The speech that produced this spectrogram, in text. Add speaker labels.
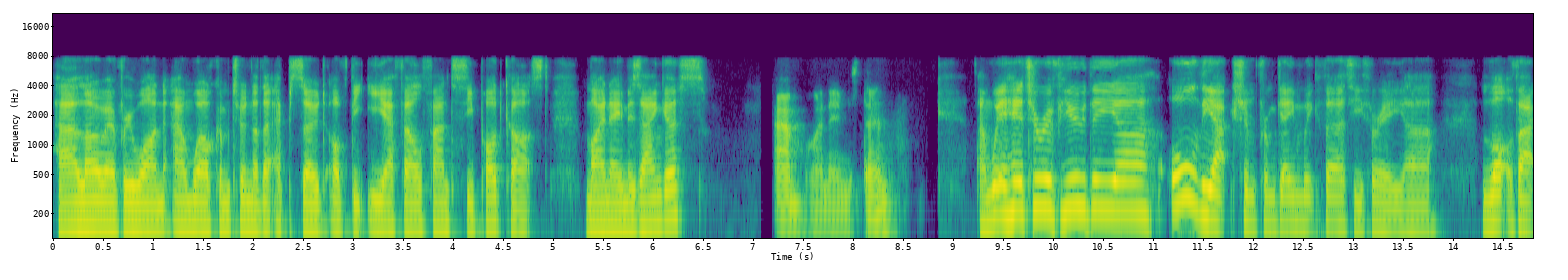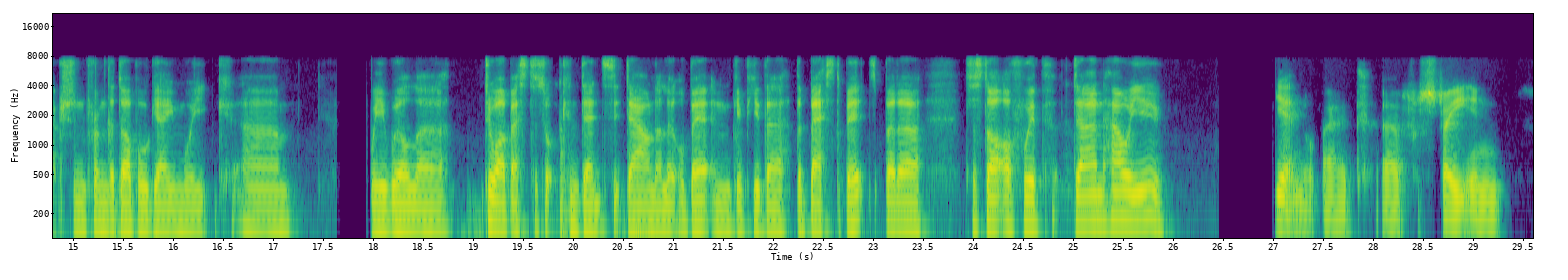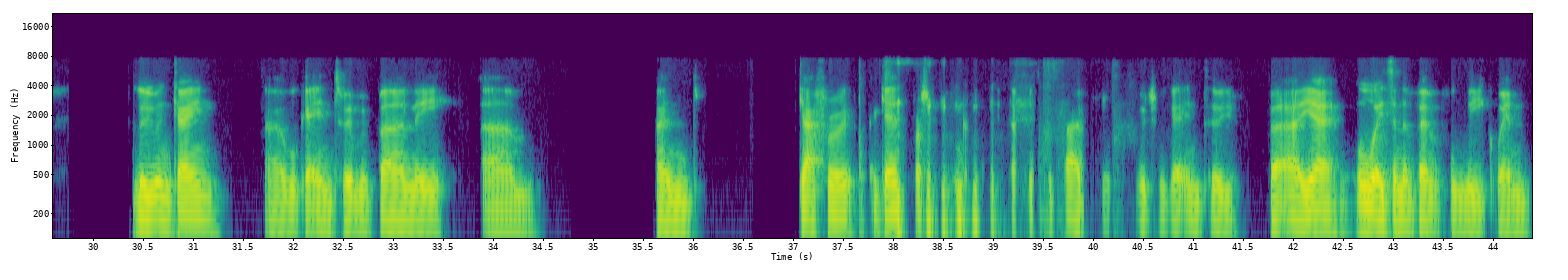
Speaker 1: Hello, everyone, and welcome to another episode of the EFL Fantasy Podcast. My name is Angus,
Speaker 2: And my name is Dan.
Speaker 1: and we're here to review the uh, all the action from Game Week 33. A uh, lot of action from the double game week. Um, we will uh, do our best to sort of condense it down a little bit and give you the the best bits. But uh, to start off with, Dan, how are you?
Speaker 2: Yeah, not bad. Uh, frustrating Luton game. Uh, we'll get into it with Burnley. Um, and Gaffer again, which we'll get into. But uh, yeah, always an eventful week when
